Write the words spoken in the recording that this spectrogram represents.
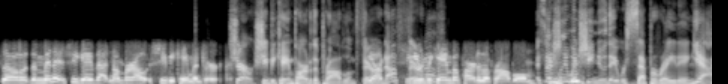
So the minute she gave that number out, she became a jerk. Sure, she became part of the problem. Fair Yep, enough. She fair enough. became a part of the problem. Especially when she knew they were separating. Yeah.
